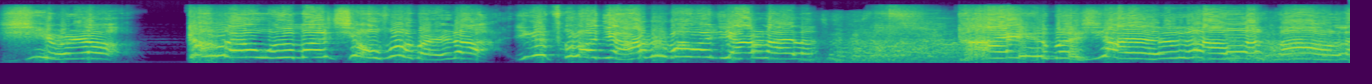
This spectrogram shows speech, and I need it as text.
媳妇儿啊，刚才我他妈敲错门了，一个臭老娘们把我撵出来了，太他妈吓人了，我操了！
